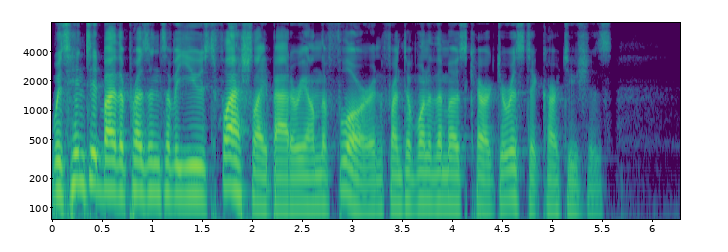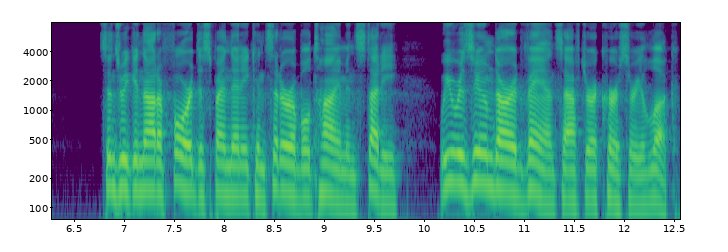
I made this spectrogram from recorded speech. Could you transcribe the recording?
was hinted by the presence of a used flashlight battery on the floor in front of one of the most characteristic cartouches. Since we could not afford to spend any considerable time in study, we resumed our advance after a cursory look,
